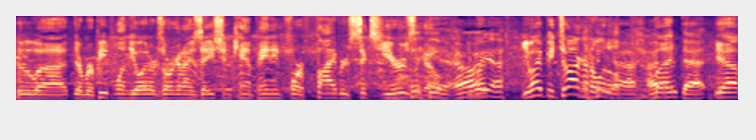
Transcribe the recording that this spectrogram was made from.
who uh, there were people in the Oilers organization campaigning for five or six years ago. Yeah. Oh, you might, yeah. You might be talking to one of Yeah, them. I but, heard that. Yeah,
